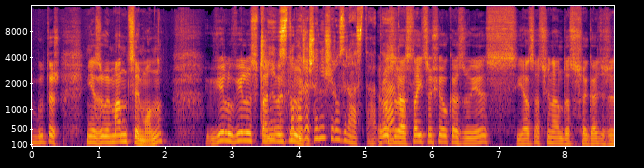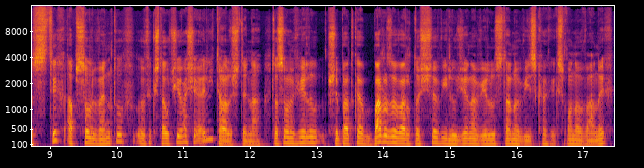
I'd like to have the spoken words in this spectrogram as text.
Był też niezły mancymon. Wielu, wielu wspaniałych Czyli ludzi. stowarzyszenie się rozrasta, tak? Rozrasta i co się okazuje, ja zaczynam dostrzegać, że z tych absolwentów wykształciła się elita Olsztyna. To są w wielu przypadkach bardzo wartościowi ludzie na wielu stanowiskach eksponowanych.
